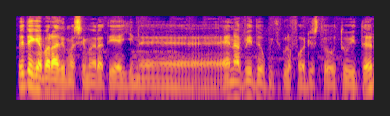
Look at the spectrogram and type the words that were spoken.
Δείτε για παράδειγμα σήμερα τι έγινε ένα βίντεο που κυκλοφορεί στο Twitter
